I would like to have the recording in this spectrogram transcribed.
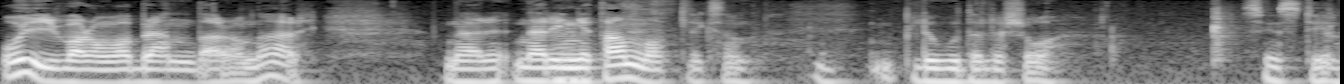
oj vad de var brända de där. När, när Mm. inget annat liksom blod eller så syns till.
